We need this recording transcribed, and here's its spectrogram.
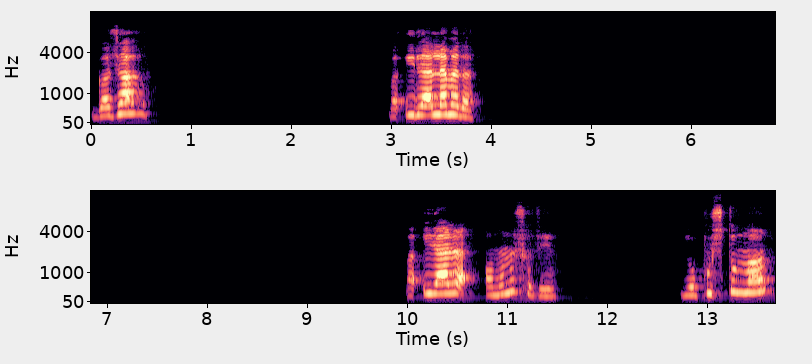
gaza Bak ilerlemeden. Bak ilerle ananı satayım. Yapıştım lan.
